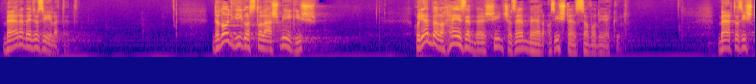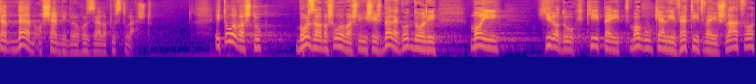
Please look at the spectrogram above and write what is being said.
Merre megy az életed? De nagy vigasztalás mégis, hogy ebben a helyzetben sincs az ember az Isten szava nélkül. Mert az Isten nem a semmiből hozza el a pusztulást. Itt olvastuk, borzalmas olvasni is, és belegondolni mai híradók képeit magunk elé vetítve és látva,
